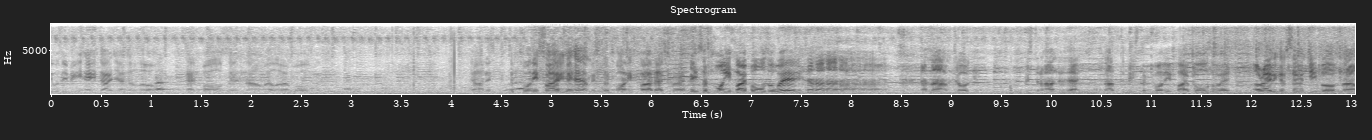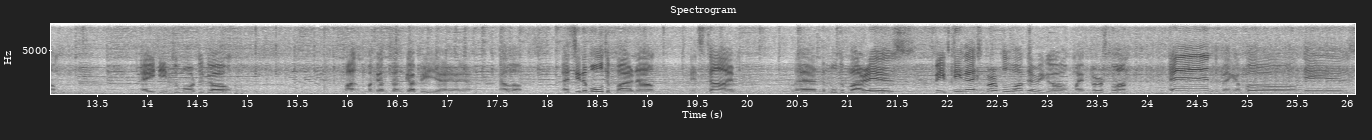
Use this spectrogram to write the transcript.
Andy? Hey, Tanya, hello. 10 balls in now. Hello, in. Now it's Mr. 25. Yeah, Mr. 25, that's right. Mr. 25 balls away. no, no, I'm joking. Mr. 100X, not the Mr. 25 balls away. Alright, we have 17 balls now. 18, two more to go. Ma- Magandang gabi, yeah, yeah, yeah. Hello. Let's see the multiplier now. It's time. And the multiplier is 15x purple one. There we go. My first one. And the mega ball is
